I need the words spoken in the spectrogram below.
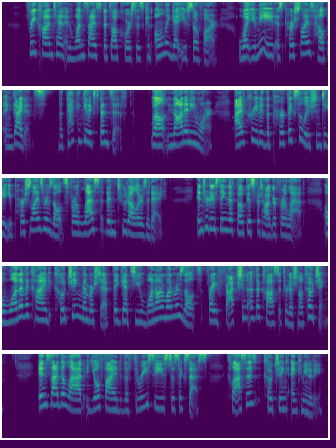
Free content and one size fits all courses can only get you so far. What you need is personalized help and guidance, but that can get expensive. Well, not anymore. I've created the perfect solution to get you personalized results for less than $2 a day. Introducing the Focus Photographer Lab, a one of a kind coaching membership that gets you one on one results for a fraction of the cost of traditional coaching. Inside the lab, you'll find the three C's to success classes, coaching, and community.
